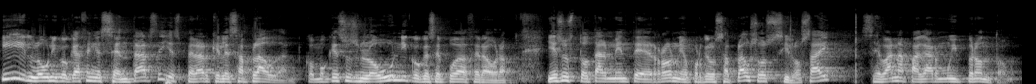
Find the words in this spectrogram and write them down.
Y lo único que hacen es sentarse y esperar que les aplaudan, como que eso es lo único que se puede hacer ahora. Y eso es totalmente erróneo, porque los aplausos, si los hay, se van a pagar muy pronto.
